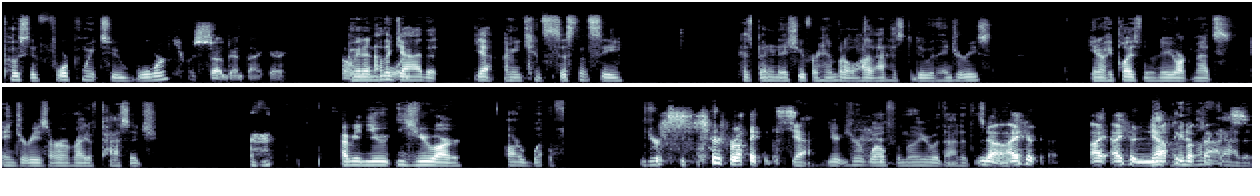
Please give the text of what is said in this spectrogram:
posted 4.2 WAR. he was so good that year. Oh, I mean, another Lord. guy that, yeah, I mean, consistency has been an issue for him, but a lot of that has to do with injuries. You know, he plays for the New York Mets. Injuries are a rite of passage. I mean, you you are are well, you're You're right. yeah, you're you're well familiar with that at this No, point. I hear, I, I hear yeah, I nothing mean, but facts. that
